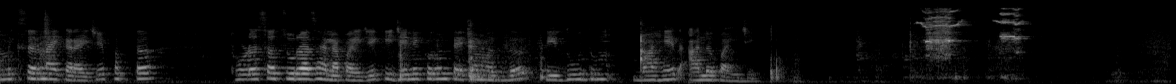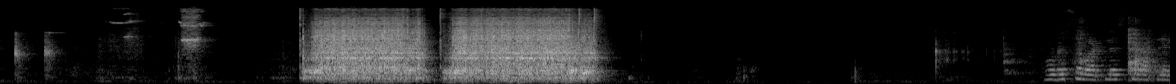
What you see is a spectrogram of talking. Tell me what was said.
मिक्सर नाही करायचे फक्त थोडासा चुरा झाला पाहिजे की जेणेकरून त्याच्यामधलं ते दूध बाहेर आलं पाहिजे थोडंसं वाटलंच तर आपल्याला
